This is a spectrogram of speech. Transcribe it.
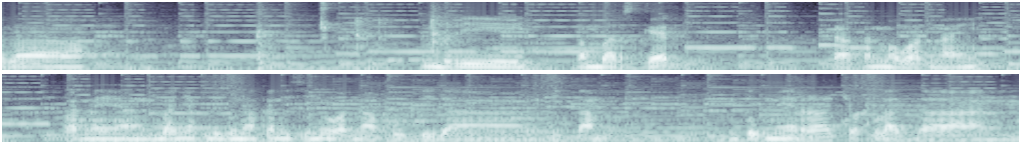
Setelah memberi gambar sketch kita akan mewarnai. Warna yang banyak digunakan di sini warna putih dan hitam. Untuk merah coklat dan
